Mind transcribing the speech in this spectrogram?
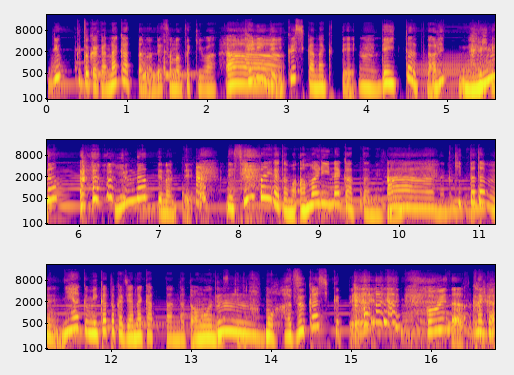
リュックとかがなかったので、その時は。キキャリーで行くしかなくて、うん、で、行ったら、あれ？みんな？みんなってなって。で、先輩方もあまりいなかったんですね。あー、なるほどきっと多分2泊3日とかじゃなかったんだと思うんですけど、うん。もう恥ずかしくて、ごめんな、なんか、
